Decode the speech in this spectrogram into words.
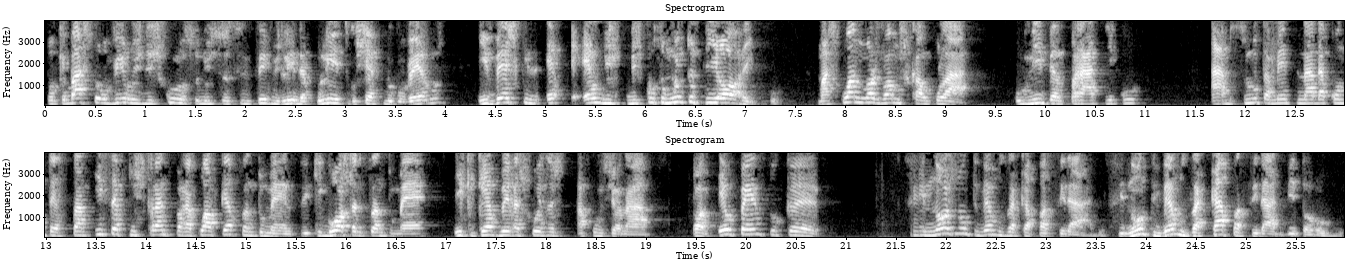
porque basta ouvir os discursos dos sucessivos líderes políticos, chefes do governo, e vês que é, é, um discurso muito teórico. Mas quando nós vamos calcular o nível prático, absolutamente nada acontece. Tanto, isso é frustrante para qualquer santomense que gosta de Santo e que quer ver as coisas a funcionar. Bom, eu penso que se nós não tivermos a capacidade, se não tivermos a capacidade, Vitor Hugo,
